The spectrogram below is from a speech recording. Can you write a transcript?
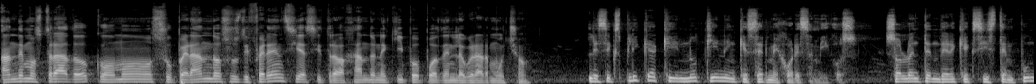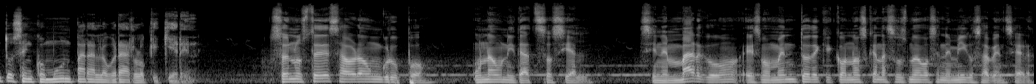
han demostrado cómo superando sus diferencias y trabajando en equipo pueden lograr mucho. Les explica que no tienen que ser mejores amigos, solo entender que existen puntos en común para lograr lo que quieren. Son ustedes ahora un grupo, una unidad social. Sin embargo, es momento de que conozcan a sus nuevos enemigos a vencer.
